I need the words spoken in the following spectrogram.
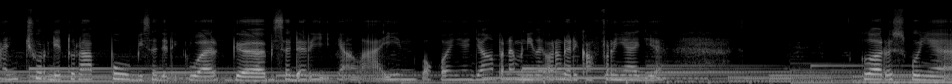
hancur dia tuh rapuh bisa dari keluarga bisa dari yang lain. Pokoknya jangan pernah menilai orang dari covernya aja. Lo harus punya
